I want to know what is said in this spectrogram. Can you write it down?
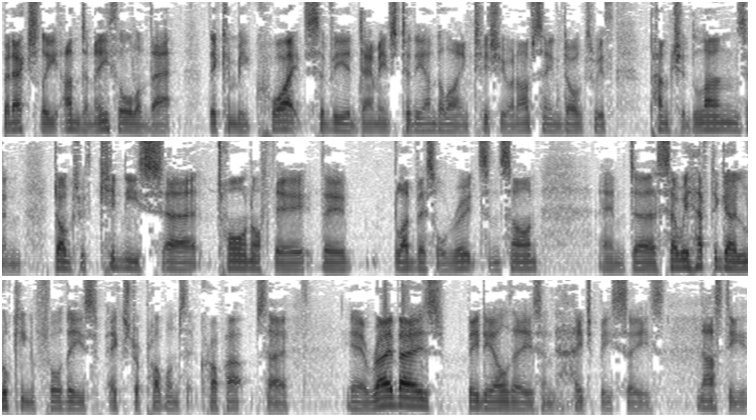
but actually underneath all of that, there can be quite severe damage to the underlying tissue. And I've seen dogs with punctured lungs and dogs with kidneys uh, torn off their, their blood vessel roots and so on. And uh, so we have to go looking for these extra problems that crop up. So, yeah, robos, BDLDs, and HBCs. Nasty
